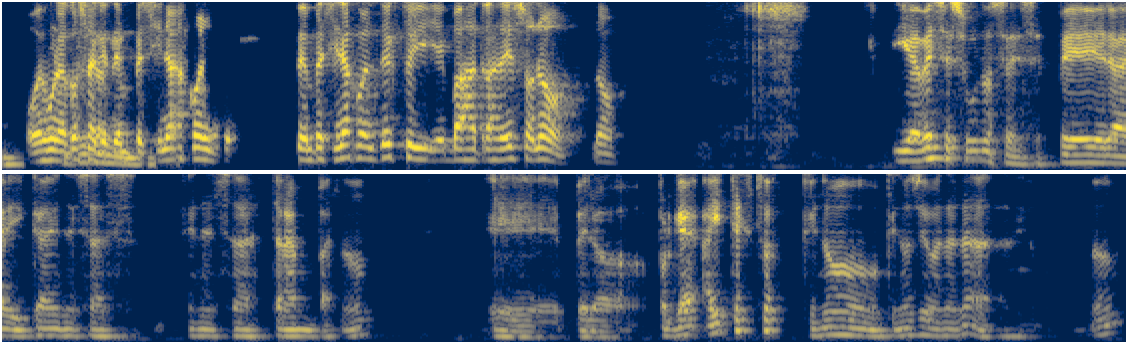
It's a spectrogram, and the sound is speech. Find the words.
es una cosa que te empecinás con el, te empecinás con el texto y vas atrás de eso, no, no. Y a veces uno se desespera y cae en esas en esas trampas, ¿no? Eh, pero, porque hay textos que no, que no llevan a nada, ¿no?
